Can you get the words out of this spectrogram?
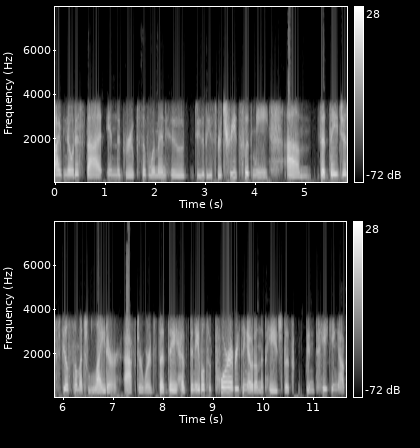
I've noticed that in the groups of women who do these retreats with me, um, that they just feel so much lighter afterwards, that they have been able to pour everything out on the page that's been taking up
